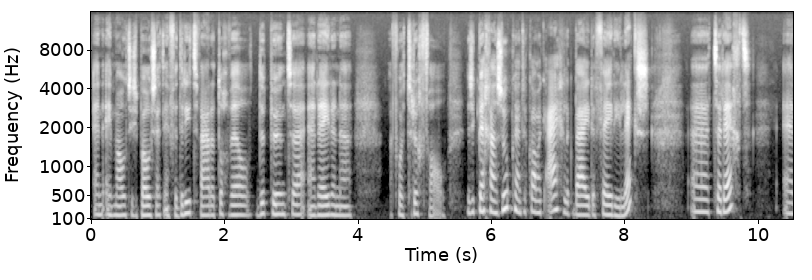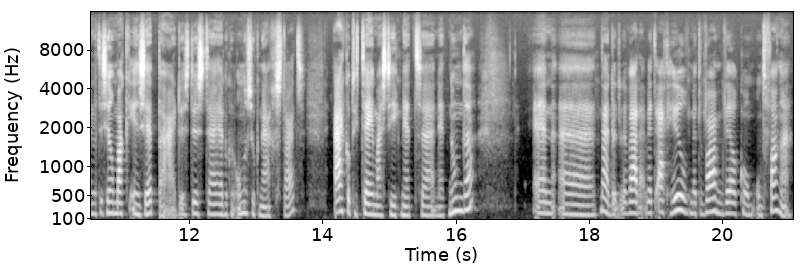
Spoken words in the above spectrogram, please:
en emoties, boosheid en verdriet waren toch wel de punten en redenen voor terugval. Dus ik ben gaan zoeken en toen kwam ik eigenlijk bij de V-Relax terecht. En het is heel makkelijk inzetbaar. Dus, dus daar heb ik een onderzoek naar gestart. Eigenlijk op die thema's die ik net, uh, net noemde. En uh, nou, er waren, werd eigenlijk heel met warm welkom ontvangen.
